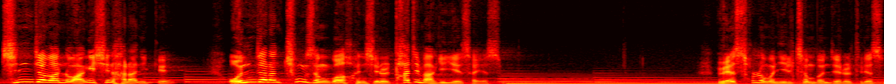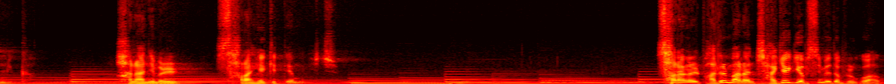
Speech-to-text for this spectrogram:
진정한 왕이신 하나님께 온전한 충성과 헌신을 다짐하기 위해서였습니다. 왜 솔로몬 일천 번제를 드렸습니까? 하나님을 사랑했기 때문이죠. 사랑을 받을 만한 자격이 없음에도 불구하고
